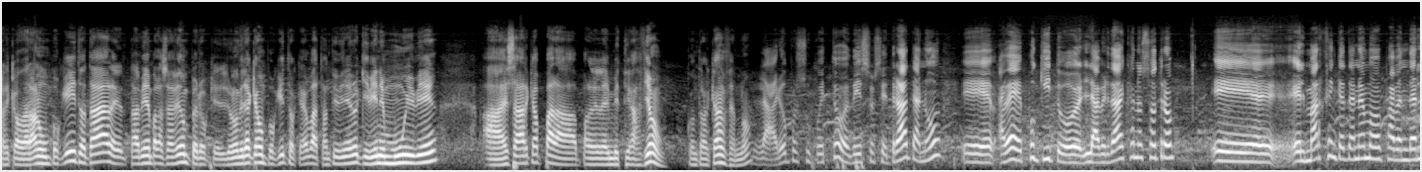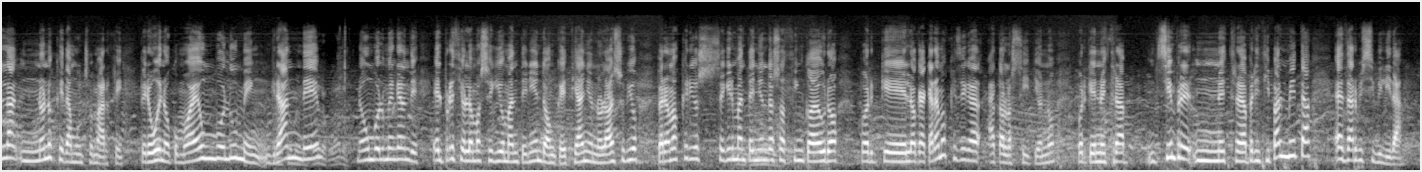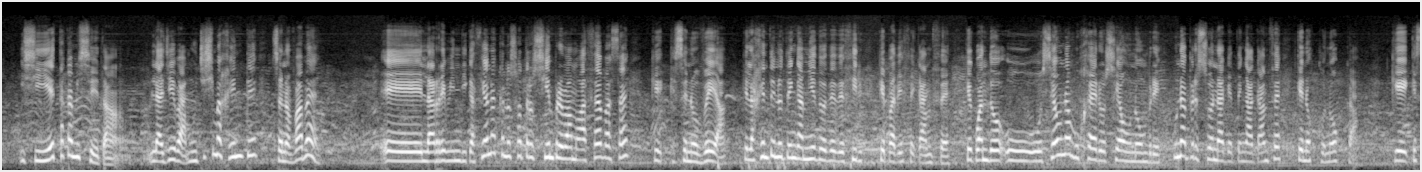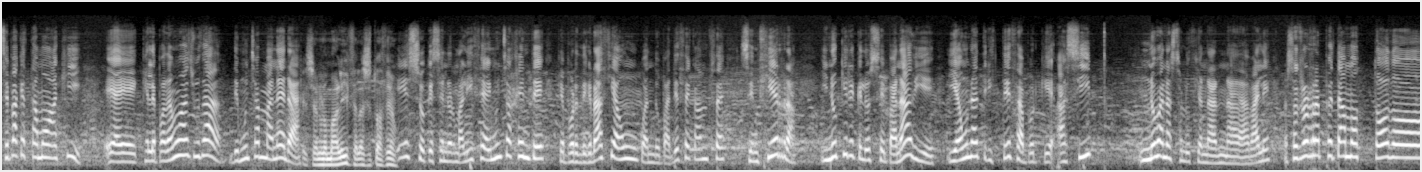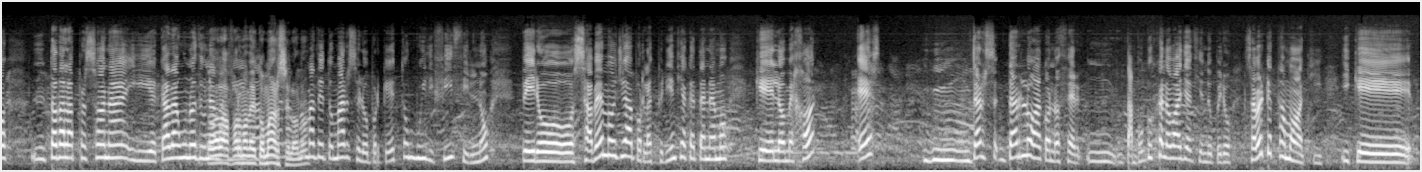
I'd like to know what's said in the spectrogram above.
recaudarán un poquito, tal, está bien para la asociación, pero que yo no diría que es un poquito, que es bastante dinero que viene muy bien a esas arcas para, la investigación contra el cáncer, ¿no? Claro, por supuesto, de eso se trata, ¿no? Eh, a ver, es poquito, la verdad es que nosotros eh, el margen que tenemos para venderla no nos queda mucho margen. Pero bueno, como es un volumen grande, no un volumen grande, el precio lo hemos seguido manteniendo, aunque este año no lo han subido, pero hemos querido seguir manteniendo esos 5 euros porque lo que queremos es que llegue a todos los sitios, ¿no? Porque nuestra siempre nuestra principal meta es dar visibilidad. Y si esta camiseta la lleva muchísima gente, se nos va a ver eh, las reivindicaciones que nosotros siempre vamos a hacer va a ser que, se nos vea, que la gente no tenga miedo de decir que padece cáncer, que cuando sea una mujer o sea un hombre, una persona que tenga cáncer, que nos conozca. Que, sepa que estamos aquí, eh, que le podemos ayudar de muchas maneras. Que se normalice la situación. Eso, que se normalice. Hay mucha gente que por desgracia aún cuando padece cáncer se encierra y no quiere que lo sepa nadie. Y es una tristeza porque así no van a solucionar nada, ¿vale? Nosotros respetamos todas las personas y cada uno de una toda la forma de tomárselo, ¿no? Forma de tomárselo, porque esto es muy difícil, ¿no? Pero sabemos ya por la experiencia que tenemos que lo mejor es mm, darlo a conocer. Mm, tampoco es que lo vaya diciendo, pero saber que estamos aquí y que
